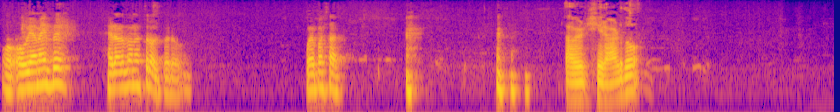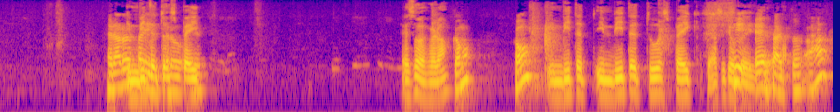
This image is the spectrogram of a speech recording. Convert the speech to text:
obviamente, Gerardo no es troll, pero puede pasar. A ver, Gerardo. Gerardo Invite to Space. Eso es, ¿verdad? ¿Cómo? ¿Cómo? Invite, invite to speak. Así que sí, exacto. Ajá,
